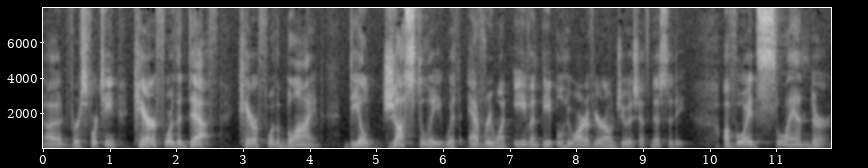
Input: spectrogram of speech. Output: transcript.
Uh, verse 14 care for the deaf, care for the blind. Deal justly with everyone, even people who aren't of your own Jewish ethnicity. Avoid slander.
